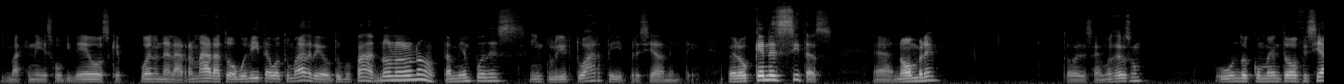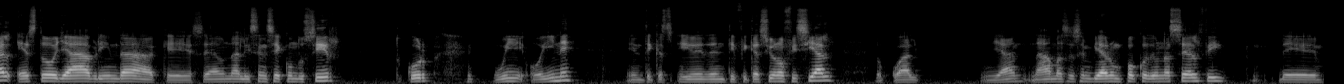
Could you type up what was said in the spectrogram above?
imágenes o videos que puedan alarmar a tu abuelita o a tu madre o tu papá. No, no, no, no. También puedes incluir tu arte preciadamente. Pero, ¿qué necesitas? Eh, nombre. Todos sabemos eso. Un documento oficial. Esto ya brinda que sea una licencia de conducir, CURP o INE, identificación oficial, lo cual ya nada más es enviar un poco de una selfie de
